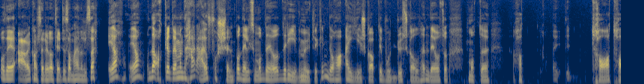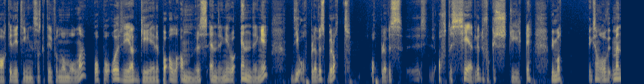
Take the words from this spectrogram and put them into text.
Og det er vel kanskje relatert til samme hendelse? Ja, ja, det er akkurat det. Men det her er jo forskjellen på det, liksom, det å drive med utvikling. Det å ha eierskap til hvor du skal hen. Det å så, på en måte ha, ta tak i de tingene som skal til for å nå målene. Og på å reagere på alle andres endringer. Og endringer, de oppleves brått. Oppleves eh, ofte kjedelig. Du får ikke styrt de. Vi må? Men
